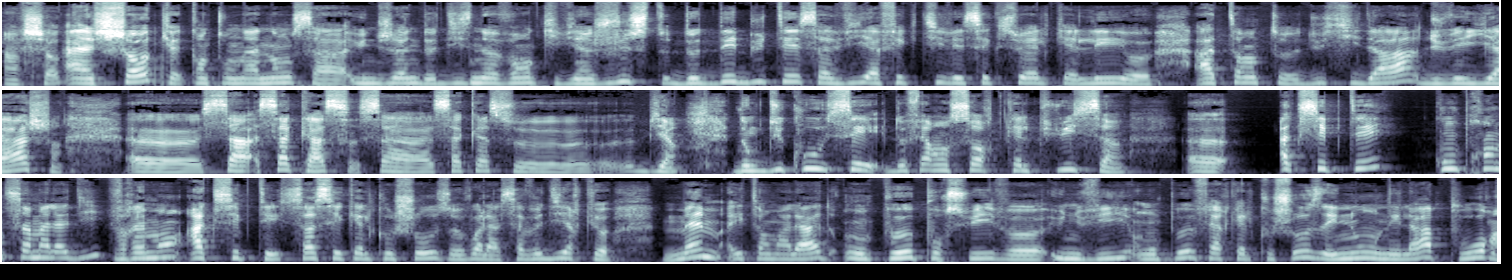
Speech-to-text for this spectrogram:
un choc, un choc, quand on annonce à une jeune de 19 ans qui vient juste de débuter sa vie affective et sexuelle qu'elle est euh, atteinte du sida, du VIH, euh, ça, ça casse, ça, ça casse bien. Donc du coup, c'est de faire en sorte qu'elle puisse accepter comprendre sa maladie, vraiment accepter. Ça, c'est quelque chose, euh, voilà, ça veut dire que même étant malade, on peut poursuivre euh, une vie, on peut faire quelque chose et nous, on est là pour,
